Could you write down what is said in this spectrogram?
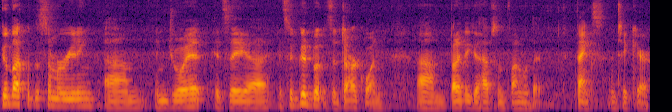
Good luck with the summer reading. Um, enjoy it. It's a, uh, it's a good book, it's a dark one, um, but I think you'll have some fun with it. Thanks, and take care.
